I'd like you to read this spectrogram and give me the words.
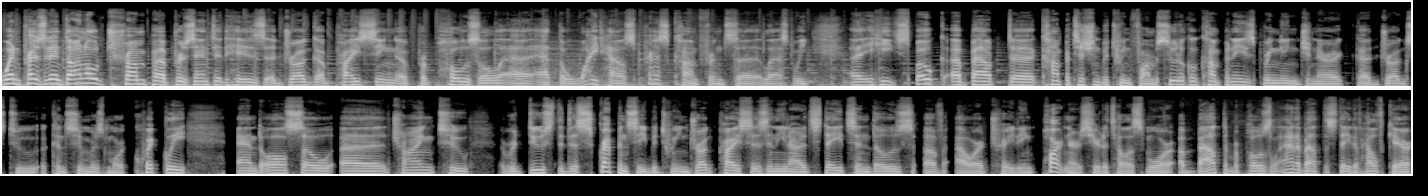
When President Donald Trump uh, presented his uh, drug uh, pricing uh, proposal uh, at the White House press conference uh, last week, he spoke about competition between pharmaceutical companies, bringing generic drugs to consumers more quickly, and also trying to reduce the discrepancy between drug prices in the United States and those of our trading partners. Here to tell us more about the proposal and about the state of healthcare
